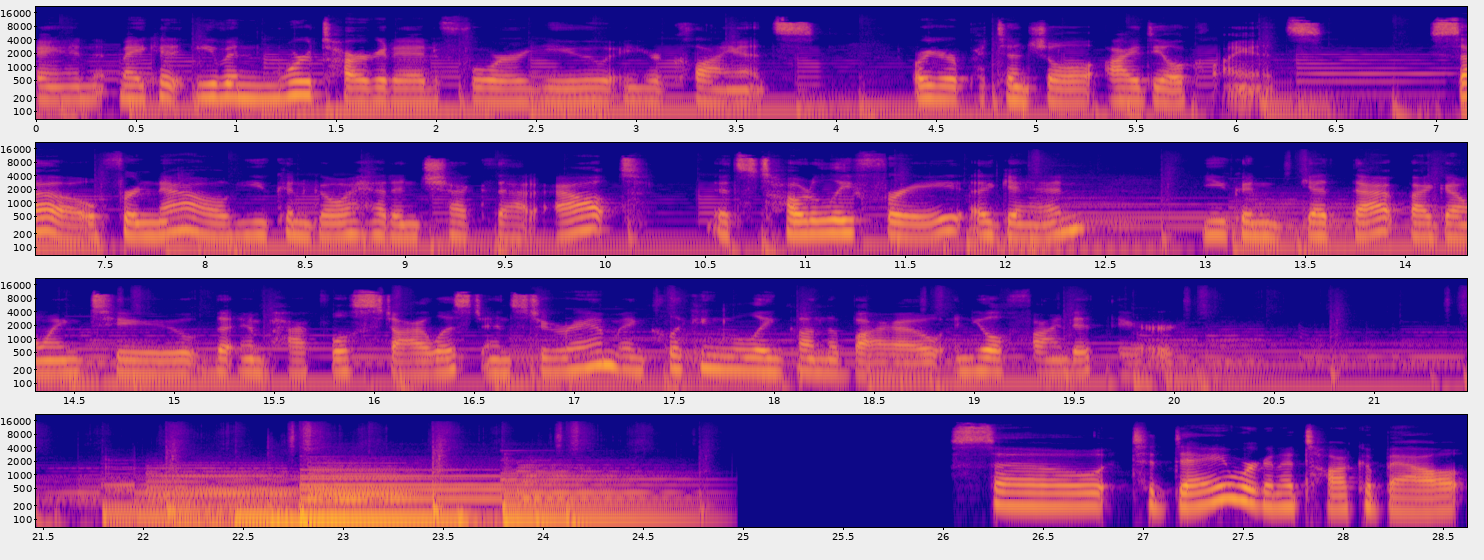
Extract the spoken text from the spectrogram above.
and make it even more targeted for you and your clients or your potential ideal clients. So, for now, you can go ahead and check that out. It's totally free again. You can get that by going to the Impactful Stylist Instagram and clicking the link on the bio, and you'll find it there. So, today we're going to talk about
